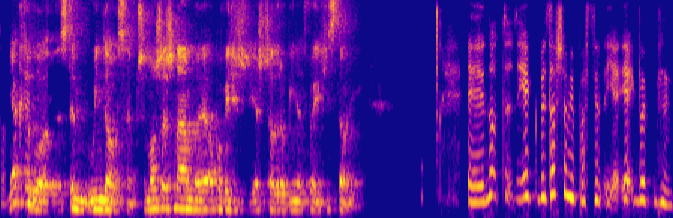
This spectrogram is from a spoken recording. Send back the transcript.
To Jak to było z tym Windowsem? Czy możesz nam y, opowiedzieć jeszcze odrobinę Twojej historii? Y, No, to jakby zawsze mnie pasjonuje, jakby hmm,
